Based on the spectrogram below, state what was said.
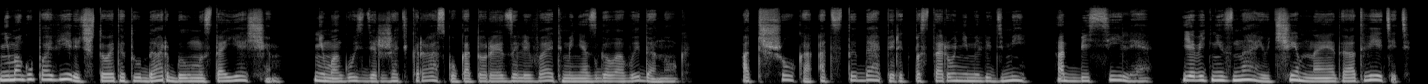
Не могу поверить, что этот удар был настоящим. Не могу сдержать краску, которая заливает меня с головы до ног. От шока, от стыда перед посторонними людьми, от бессилия, я ведь не знаю, чем на это ответить.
